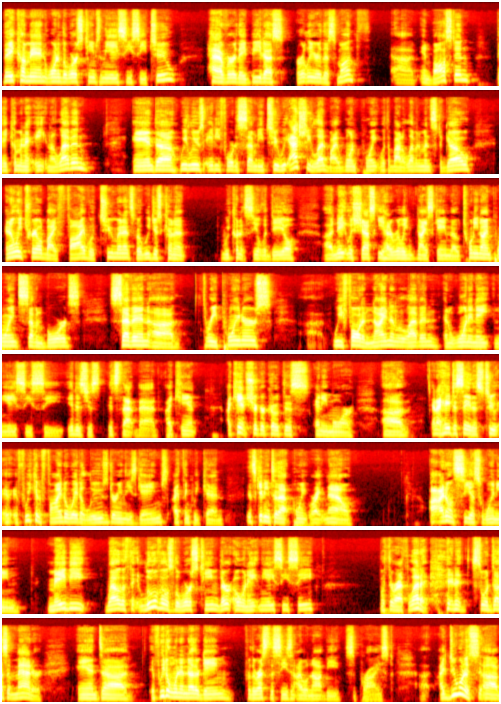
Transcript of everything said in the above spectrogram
They come in one of the worst teams in the ACC too. However, they beat us earlier this month uh, in Boston. They come in at eight and eleven, and uh, we lose eighty-four to seventy-two. We actually led by one point with about eleven minutes to go, and only trailed by five with two minutes. But we just couldn't we couldn't seal the deal. Uh, Nate Laszewski had a really nice game though. Twenty-nine points, seven boards, seven uh, three pointers. Uh, we fall to nine and eleven and one and eight in the ACC. It is just it's that bad. I can't I can't sugarcoat this anymore. Uh, and I hate to say this too. If we can find a way to lose during these games, I think we can. It's getting to that point right now. I don't see us winning. Maybe well, the th- Louisville's the worst team. They're 0 and 8 in the ACC, but they're athletic, and it so it doesn't matter. And uh, if we don't win another game for the rest of the season, I will not be surprised. Uh, I do want to. Uh,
